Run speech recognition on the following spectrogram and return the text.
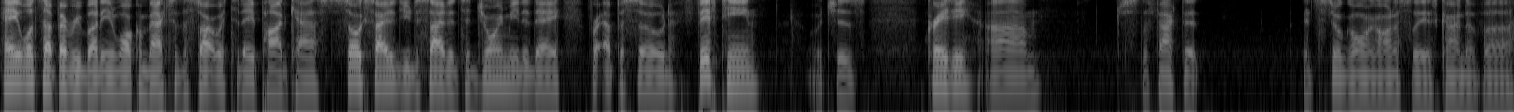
Hey, what's up, everybody, and welcome back to the Start with Today podcast. So excited you decided to join me today for episode 15, which is crazy. Um, just the fact that it's still going, honestly, is kind of uh,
